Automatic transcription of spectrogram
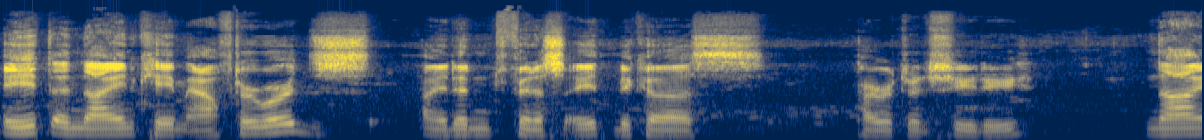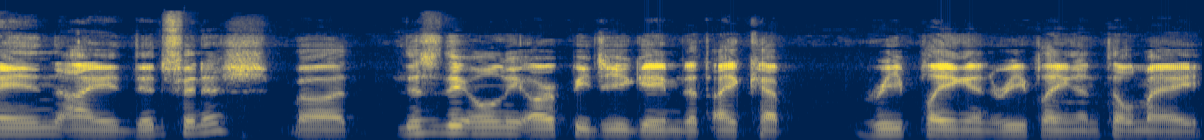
8 and 9 came afterwards. I didn't finish 8 because pirated CD. 9 I did finish, but this is the only RPG game that I kept replaying and replaying until my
